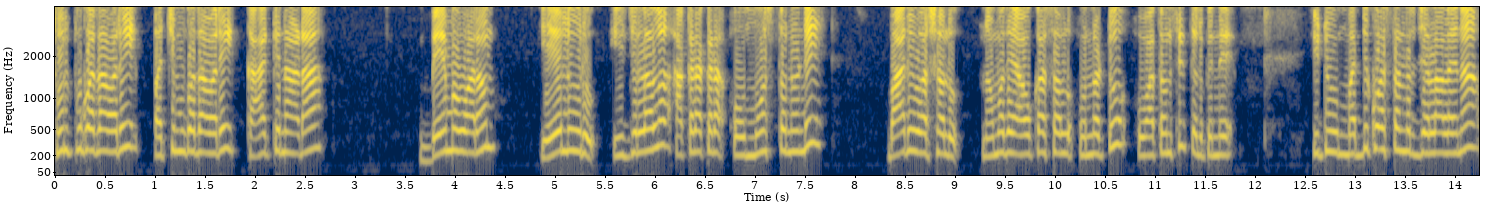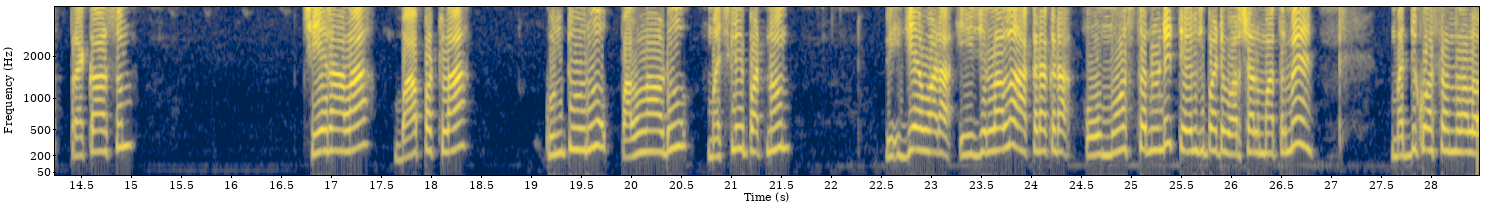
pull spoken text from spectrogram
తూర్పుగోదావరి పశ్చిమ గోదావరి కాకినాడ భీమవరం ఏలూరు ఈ జిల్లాలో అక్కడక్కడ ఓ మోస్తరు నుండి భారీ వర్షాలు నమోదయ్యే అవకాశాలు ఉన్నట్టు వాతావరణ శాఖ తెలిపింది. ఇటు మధ్య కోస్తాంధ్ర జిల్లాలైన ప్రకాశం చీరాల బాపట్ల గుంటూరు పల్నాడు మచిలీపట్నం విజయవాడ ఈ జిల్లాలో అక్కడక్కడ ఓ మోస్తరు నుండి తేలికపాటి వర్షాలు మాత్రమే మధ్య కోస్తాంధ్రలో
